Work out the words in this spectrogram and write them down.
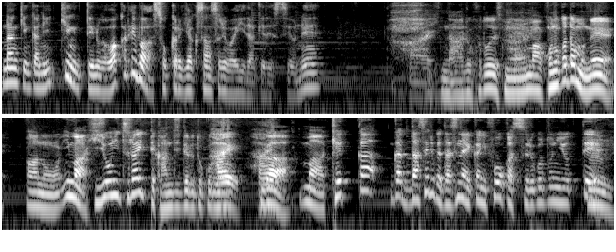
何件かに1件っていうのが分かれば、そこから逆算すればいいだけですよね。はい、なるほどですね。まあ、この方もね、あの、今、非常に辛いって感じてるところが、はい。はまあ、結果が出せるか出せないかにフォーカスすることによって、うん。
